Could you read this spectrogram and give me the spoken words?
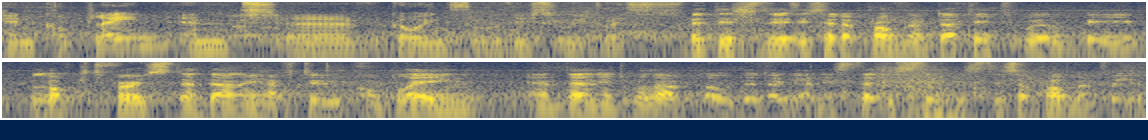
can complain and uh, going through this redress. But is, is it a problem that it will be blocked first, and then I have to complain, and then it will upload it again? Is that is, the, is this a problem for you?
